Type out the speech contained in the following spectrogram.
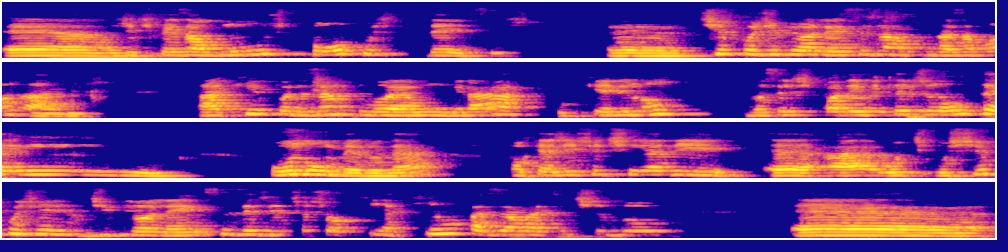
é, a gente fez alguns poucos desses é, tipos de violências na, nas abordagens. Aqui, por exemplo, é um gráfico que ele não, vocês podem ver que ele não tem o número, né? porque a gente tinha ali é, a, os tipos de, de violências e a gente achou que aquilo fazia mais sentido é,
